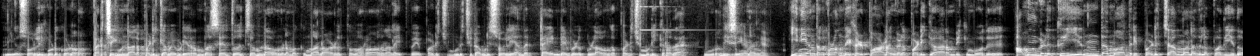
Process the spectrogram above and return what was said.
நீங்க சொல்லி கொடுக்கணும். பரீட்சைக்கு முன்னால படிக்காம எப்படி ரொம்ப சேர்த்து வச்சோம்னா அவங்க நமக்கு மன அழுத்தம் வரும். அதனால இப்பவே படிச்சு முடிச்சுட்டு அப்படி சொல்லி அந்த டைம் டேபிளுக்குள்ள அவங்க படிச்சு முடிக்கிறத உறுதி செய்யணுங்க. இனி அந்த குழந்தைகள் பாடங்களை படிக்க ஆரம்பிக்கும் போது அவங்களுக்கு எந்த மாதிரி படிச்சா மனதில் பதியுதோ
